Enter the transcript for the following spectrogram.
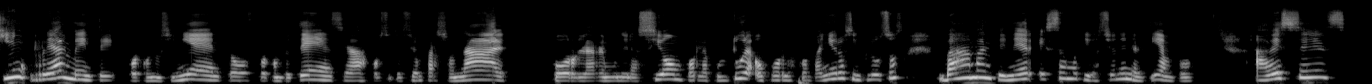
quién realmente, por conocimientos, por competencias, por situación personal, por la remuneración, por la cultura o por los compañeros incluso, va a mantener esa motivación en el tiempo. A veces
